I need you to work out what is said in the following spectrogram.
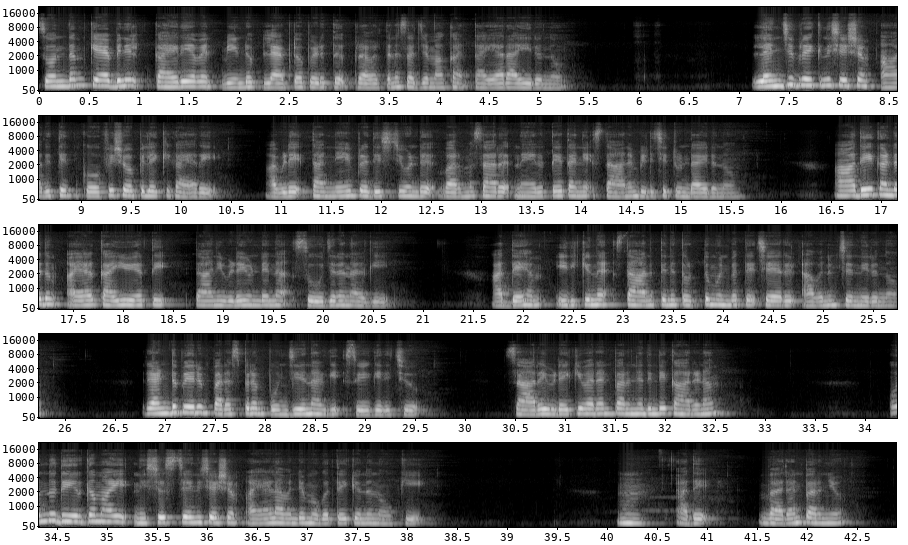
സ്വന്തം ക്യാബിനിൽ കയറിയവൻ വീണ്ടും ലാപ്ടോപ്പ് എടുത്ത് പ്രവർത്തന സജ്ജമാക്കാൻ തയ്യാറായിരുന്നു. ലഞ്ച് ബ്രേക്കിന് ശേഷം ആദിത്യൻ കോഫി ഷോപ്പിലേക്ക് കയറി. അവിടെ തന്നെയും പ്രതീക്ഷിച്ചുകൊണ്ട് വർമ്മ സാറ് നേരത്തെ തന്നെ സ്ഥാനം പിടിച്ചിട്ടുണ്ടായിരുന്നു. ആദ്യം കണ്ടതും അയാൾ കൈ ഉയർത്തി താൻ ഇവിടെയുണ്ടെന്ന സൂചന നൽകി. അദ്ദേഹം ഇരിക്കുന്ന സ്ഥാനത്തിന് തൊട്ടു മുൻപത്തെ ചെയറിൽ അവനും ചെന്നിരുന്നു. രണ്ടുപേരും പരസ്പരം പുഞ്ചിരി നൽകി സ്വീകരിച്ചു. സാറ് ഇവിടേക്ക് വരാൻ പറഞ്ഞതിന്റെ കാരണം? ഒന്ന് ദീർഘമായി നിശ്വസിച്ചതിനു ശേഷം അയാൾ അവന്റെ മുഖത്തേക്കൊന്ന് നോക്കി. "ഉം, അതെ വരാൻ പറഞ്ഞു.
